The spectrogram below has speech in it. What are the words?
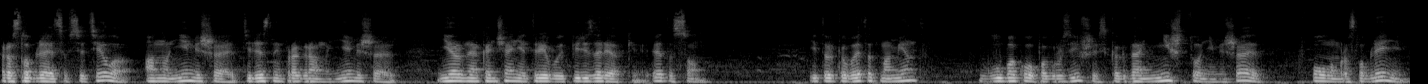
расслабляется все тело, оно не мешает, телесные программы не мешают, нервные окончания требуют перезарядки. Это сон. И только в этот момент – глубоко погрузившись, когда ничто не мешает, в полном расслаблении,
